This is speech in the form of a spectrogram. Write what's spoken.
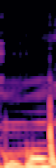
Thank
